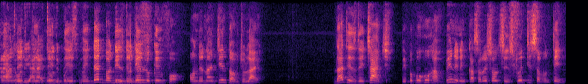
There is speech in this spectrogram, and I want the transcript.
And I told the, you, and the- I told the, the, policeman. the dead bodies "Didn't they came looking for on the 19th of July. That is the charge. The people who have been in incarceration since 2017.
